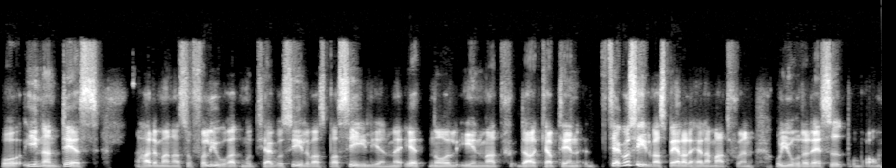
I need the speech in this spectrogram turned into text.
Och innan dess hade man alltså förlorat mot Thiago Silvas Brasilien med 1-0 i en match där kapten Thiago Silva spelade hela matchen och gjorde det superbra.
